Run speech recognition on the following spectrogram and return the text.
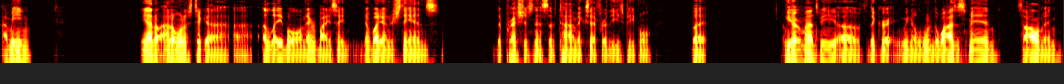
I mean, yeah, I don't I don't want to stick a, a a label on everybody and say nobody understands the preciousness of time except for these people. But you know, it reminds me of the great, you know, one of the wisest men, Solomon,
